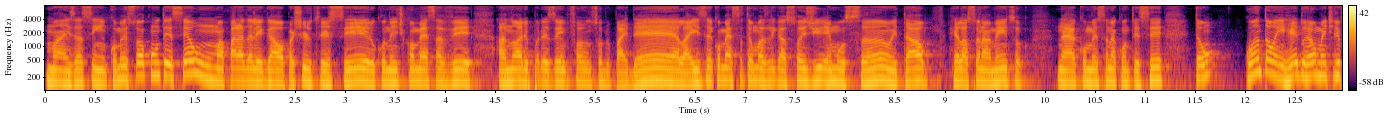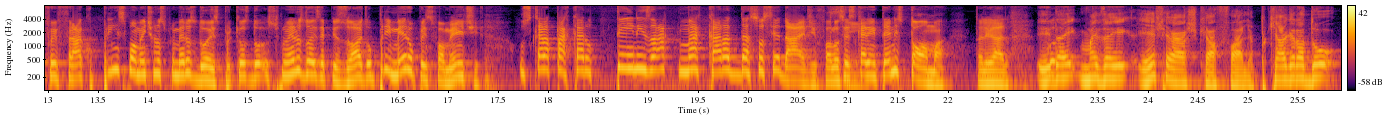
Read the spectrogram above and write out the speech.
mas assim, começou a acontecer uma parada legal a partir do terceiro, quando a gente começa a ver a Nori, por exemplo, falando sobre o pai dela, aí você começa a ter umas ligações de emoção e tal, relacionamentos, né, começando a acontecer. Então, quanto ao enredo, realmente ele foi fraco, principalmente nos primeiros dois, porque os, do- os primeiros dois episódios, o primeiro principalmente, os caras tacaram tênis na, na cara da sociedade. Falou, vocês querem tênis? Toma, tá ligado? E daí, mas aí, esse eu acho que é a falha. Porque agradou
